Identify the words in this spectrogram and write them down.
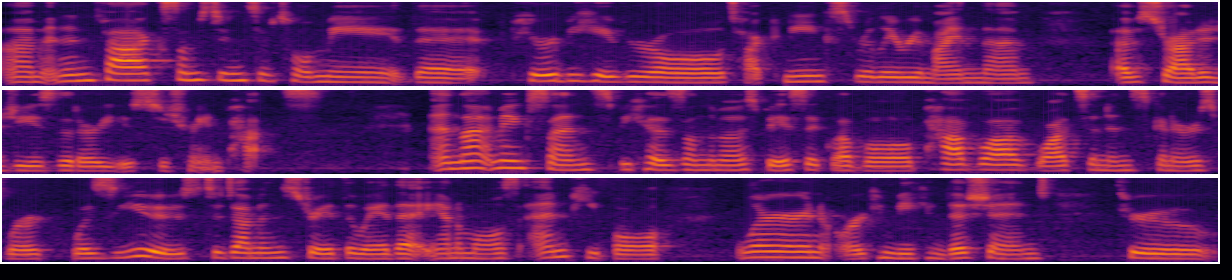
Um, and in fact, some students have told me that pure behavioral techniques really remind them of strategies that are used to train pets. And that makes sense because on the most basic level, Pavlov, Watson, and Skinner's work was used to demonstrate the way that animals and people learn or can be conditioned through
